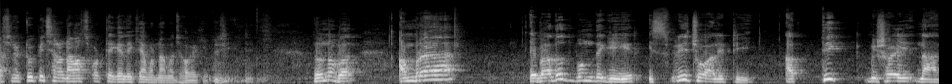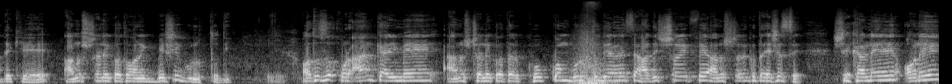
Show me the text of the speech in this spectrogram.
আসলে টুপি ছাড়া নামাজ পড়তে গেলে কি আমার নামাজ হবে কিনা ধন্যবাদ। আমরা এবাদত বন্দেগীর স্পিরিচুয়ালিটি আত্মিক বিষয় না দেখে আনুষ্ঠানিকতা অনেক বেশি গুরুত্ব দিই। অথচ কোরআন কারিমে আনুষ্ঠানিকতার খুব কম গুরুত্ব দেওয়া হয়েছে, হাদিস শরীফে আনুষ্ঠানিকতা এসেছে। সেখানে অনেক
